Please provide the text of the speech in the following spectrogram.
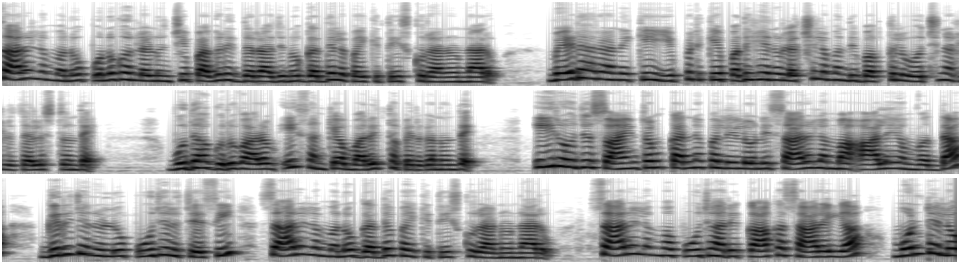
సారలమ్మను పునుగొండ్ల నుంచి పగడిద్దరాజును గద్దెలపైకి తీసుకురానున్నారు. మేడారానికి ఇప్పటికే పదిహేను లక్షల మంది భక్తులు వచ్చినట్లు తెలుస్తుంది. బుధ గురువారం ఈ సంఖ్య మరింత పెరగనుంది. ఈ రోజు సాయంత్రం కన్నపల్లిలోని సారలమ్మ ఆలయం వద్ద గిరిజనులు పూజలు చేసి సారలమ్మను గద్దెపైకి తీసుకురానున్నారు. సారలమ్మ పూజారి కాక సారయ్య మొంటెలో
